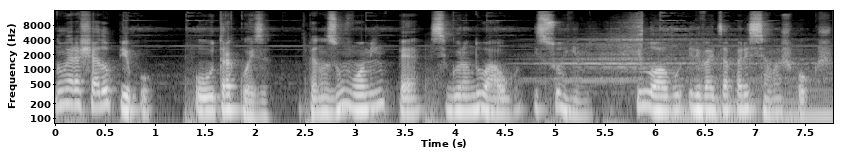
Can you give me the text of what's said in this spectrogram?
Não era Shadow People ou outra coisa, apenas um homem em pé segurando algo e sorrindo. E logo ele vai desaparecendo aos poucos.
